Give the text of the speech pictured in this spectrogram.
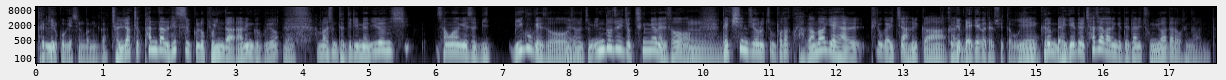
그렇게 음, 읽고 계시는 겁니까? 전략적 판단을 했을 걸로 보인다라는 거고요. 네. 한 말씀 더 드리면 이런 시, 상황에서 미, 미국에서 네. 저는 좀 인도주의적 측면에서 음. 백신 지원을 좀 보다 과감하게 할 필요가 있지 않을까. 그게 매개가 될 수 있다고 보시나요? 예, 그런 매개들을 찾아가는 게 대단히 중요하다고 생각합니다.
